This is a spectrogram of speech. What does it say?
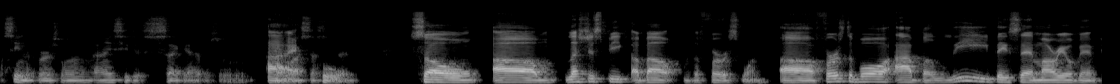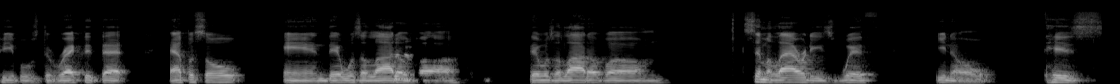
I seen the first one. I didn't see the second episode. All right, cool. today. So um let's just speak about the first one. Uh first of all, I believe they said Mario Van Peebles directed that episode and there was a lot of uh there was a lot of um similarities with you know his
